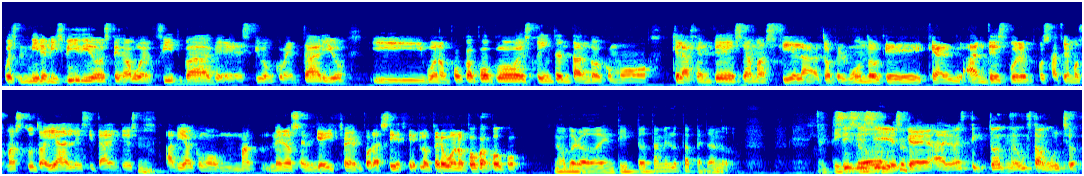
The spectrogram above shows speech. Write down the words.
pues mire mis vídeos, tenga buen feedback, eh, escriba un comentario y bueno, poco a poco estoy intentando como que la gente sea más fiel a todo el mundo, que, que al- antes pues, pues hacíamos más tutoriales y tal, entonces Mm. había como ma- menos engagement, por así decirlo. Pero bueno, poco a poco. No, pero en TikTok también lo estás petando. Sí, sí, sí, es que además TikTok me gusta mucho.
